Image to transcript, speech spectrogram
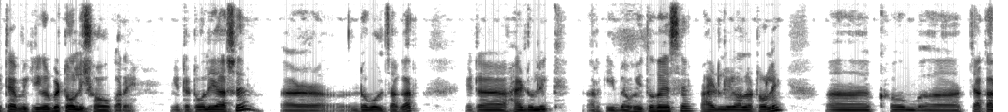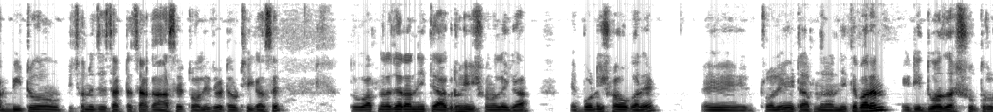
এটা বিক্রি করবে টলি সহকারে। এটা টলি আসে আর ডবল চাকার। এটা হাইড্রোলিক আর কি ব্যবহৃত হয়েছে হাইড্রোলিকওয়ালা ট্রলি। খুব চাকার বিটও পিছনে যে চারটা চাকা আছে ট্রলির, এটাও ঠিক আছে। তো আপনারা যারা নিতে আগ্রহী সোনালিকা বডি সহকারে এই ট্রলি এটা আপনারা নিতে পারেন। এটি দু হাজার সতেরো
